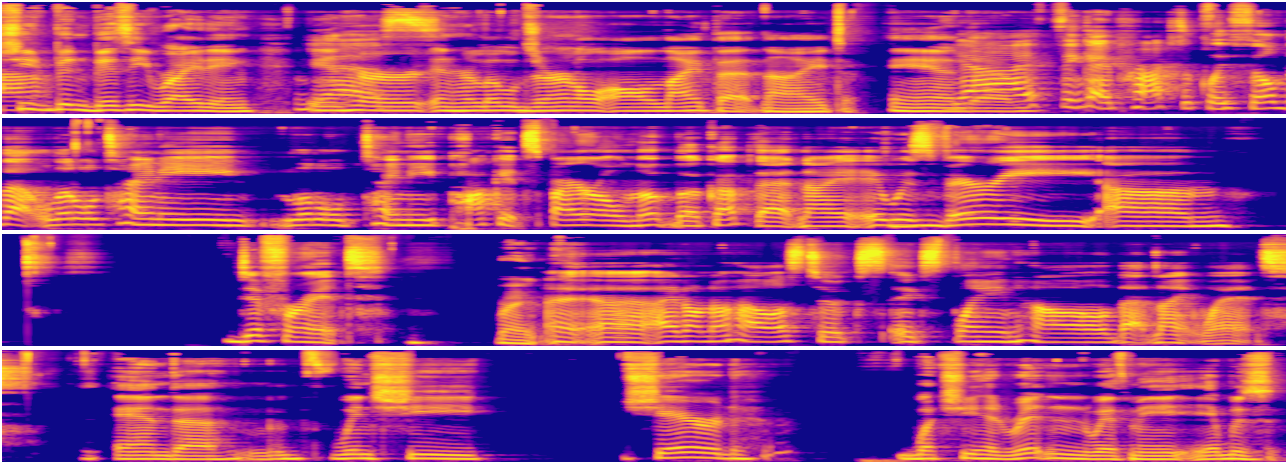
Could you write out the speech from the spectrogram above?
out. She'd been busy writing in her in her little journal all night that night, and Yeah, um, I think I practically filled that little tiny, little tiny pocket spiral notebook up that night. It was very um, different. right. I, uh, I don't know how else to ex- explain how that night went. And uh, when she shared what she had written with me, it was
